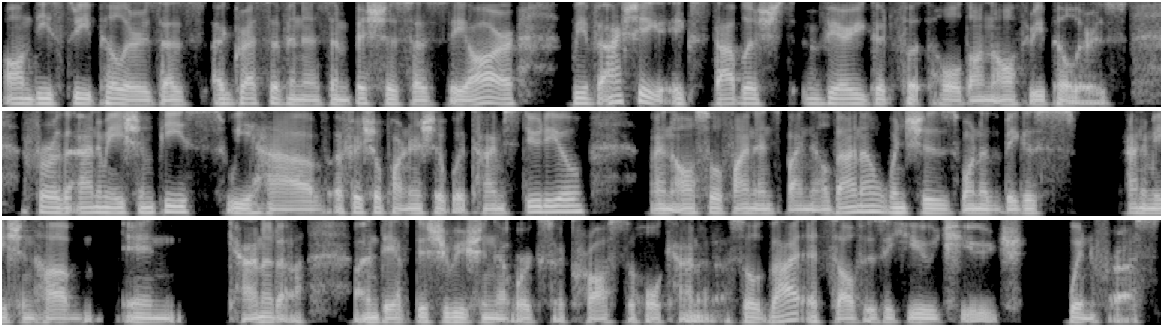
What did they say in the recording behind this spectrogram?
on these three pillars as aggressive and as ambitious as they are. We've actually established very good foothold on all three pillars. For the animation piece, we have official partnership with Time Studio and also financed by Nelvana, which is one of the biggest animation hub in Canada. And they have distribution networks across the whole Canada. So that itself is a huge, huge win for us.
